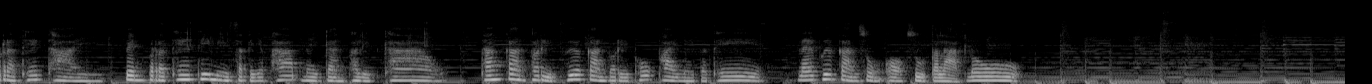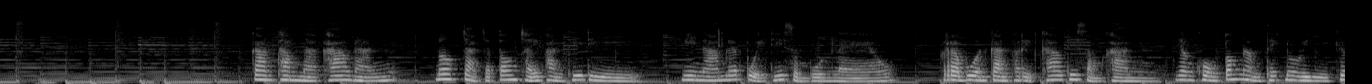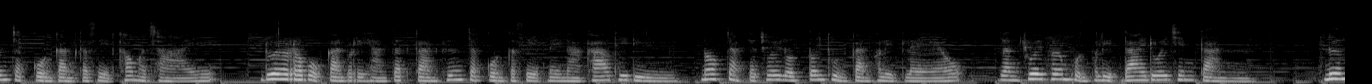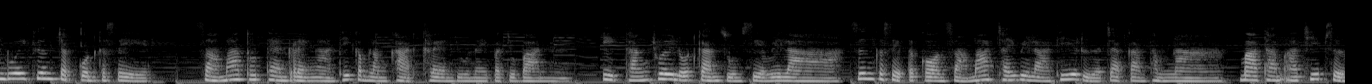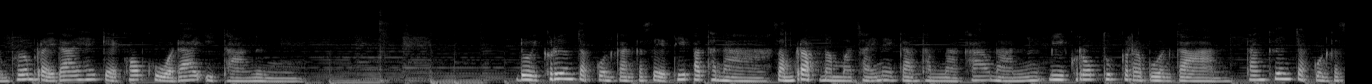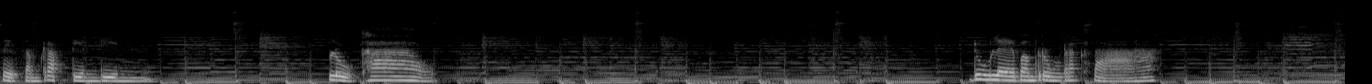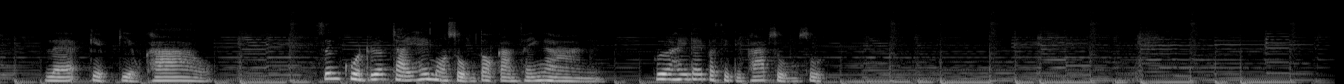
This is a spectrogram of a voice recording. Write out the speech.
ประเทศไทย เป็นประเทศที่มีศักยภาพในการผลิตข้าว ทั้งการผลิตเพื่อการบริโภคภายในประเทศ และเพื่อการส่งออกสู่ตลาดโลก การทำนาข้าวนั้น นอกจากจะต้องใช้พันธุ์ที่ดี มีน้ำและปุ๋ยที่สมบูรณ์แล้วกระบวนการผลิตข้าวที่สำคัญ ยังคงต้องนำเทคโนโลยีเครื่องจักรกลการเกษตรเข้ามาใช้ ด้วยระบบการบริหารจัดการเครื่องจักรกลเกษตรในนาข้าวที่ดี นอกจากจะช่วยลดต้นทุนการผลิตแล้ว ยังช่วยเพิ่มผลผลิตได้ด้วยเช่นกัน เนื่องด้วยเครื่องจักรกลเกษตร สามารถทดแทนแรงงานที่กำลังขาดแคลนอยู่ในปัจจุบัน อีกทั้งช่วยลดการสูญเสียเวลา ซึ่งเกษตรกรสามารถใช้เวลาที่เหลือจากการทำนา มาทำอาชีพเสริมเพิ่มไรายได้ให้แก่ครอบครัวได้อีกทางหนึ่ง โดยเครื่องจักรกลการเกษตรที่พัฒนาสำหรับนำมาใช้ในการทำนาข้าวนั้น มีครบทุกกระบวนการ ทั้งเครื่องจักรกลเกษตรสำหรับเตรียมดิน ปลูกข้าวดูแลบำรุงรักษา และเก็บเกี่ยวข้าว ซึ่งควรเลือกใช้ให้เหมาะสมต่อการใช้งาน พื่อให้ได้ประสิทธิภาพสูงสุด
